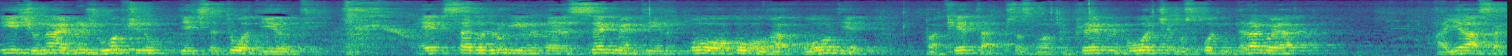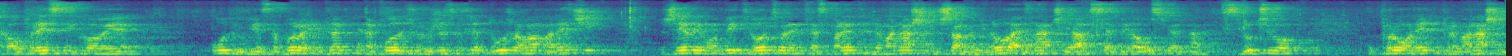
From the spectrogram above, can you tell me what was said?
ići u najbližu općinu gdje će se to dijeliti. E, sad o drugim e, segmentima ovoga ovdje, paketa što smo pripremili, govorit će gospodin Dragoja, a ja sam kao predsjednik ove udruge za boravljanje branitelja na području ŽZH dužan vama reći želimo biti otvoreni, transparentni prema našim članovima. Ova je znači akcija bila usmjerena isključivo u prvom redu prema našim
